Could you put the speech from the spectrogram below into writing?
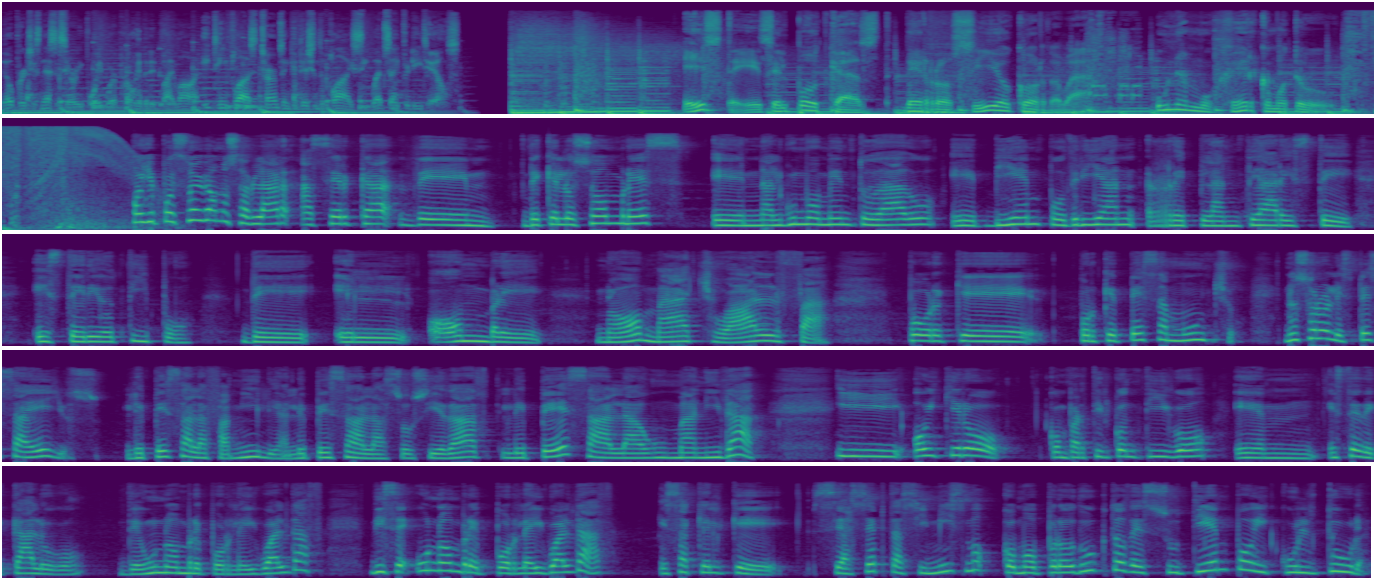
No purchase necessary. Void where prohibited by law. 18 plus terms and conditions apply. See website for details. Este es el podcast de Rocío Córdoba. Una mujer como tú. Oye, pues hoy vamos a hablar acerca de, de que los hombres en algún momento dado eh, bien podrían replantear este estereotipo de el hombre, ¿no? Macho, alfa, porque, porque pesa mucho. No solo les pesa a ellos, le pesa a la familia, le pesa a la sociedad, le pesa a la humanidad. Y hoy quiero compartir contigo eh, este decálogo de un hombre por la igualdad. Dice, un hombre por la igualdad es aquel que se acepta a sí mismo como producto de su tiempo y cultura.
